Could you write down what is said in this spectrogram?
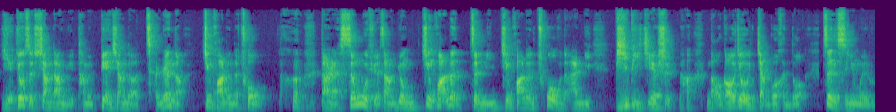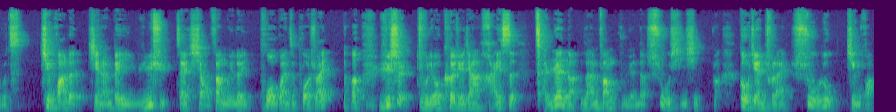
也就是相当于他们变相的承认了进化论的错误。当然，生物学上用进化论证明进化论错误的案例比比皆是啊，老高就讲过很多。正是因为如此，进化论竟然被允许在小范围内破罐子破摔，于是主流科学家还是承认了南方古猿的树袭性啊，构建出来树鹿进化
